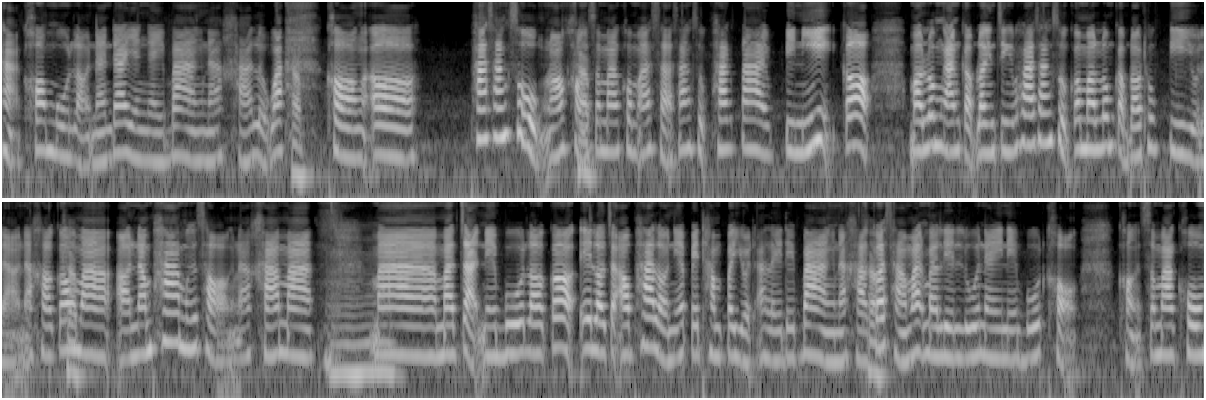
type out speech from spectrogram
หาข้อมูลเหล่านั้นได้ยังไงบ้างนะคะ หรือว่าของเอ่อ ภาคสร้างสุขเนาะของสมาคมอาสาสร้างสุขภาคใต้ ปีนี้ก็มาร่วมงานกับเราจริงๆภาคสร้างสุขก็มาร่วมกับเราทุกปีอยู่แล้วนะคะ ก็มาเอานำผ้ามือสองนะคะ มา มามาจัดในบูธแล้วก็เออเราจะเอาผ้าเหล่านี้ไปทำประโยชน์อะไรได้บ้างนะคะ ก็สามารถมาเรียนรู้ในในบูธของของสมาคม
